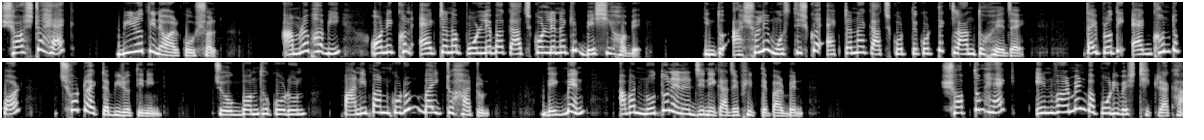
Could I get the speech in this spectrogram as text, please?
ষষ্ঠ হ্যাক বিরতি নেওয়ার কৌশল। আমরা ভাবি অনেকক্ষণ একটানা পড়লে বা কাজ করলে নাকি বেশি হবে। কিন্তু আসলে মস্তিষ্ক একটানা কাজ করতে করতে ক্লান্ত হয়ে যায়। তাই প্রতি এক ঘণ্টা পর ছোট একটা বিরতি নিন। চোখ বন্ধ করুন, পানি পান করুন বা একটু হাঁটুন। দেখবেন আবার নতুন এনার্জি নিয়ে কাজে ফিরতে পারবেন। সপ্তম হ্যাক এনভায়রনমেন্ট বা পরিবেশ ঠিক রাখা।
